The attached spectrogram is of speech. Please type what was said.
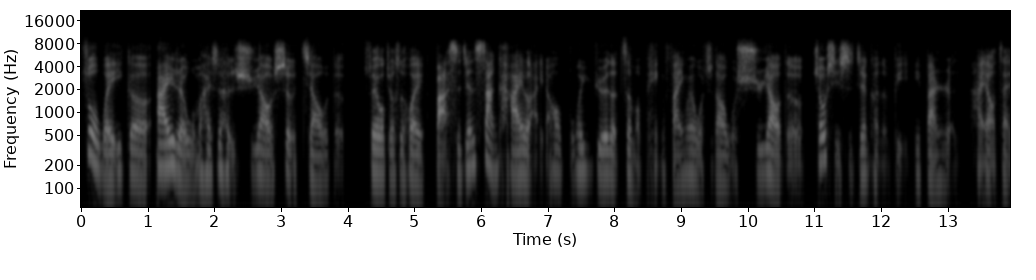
作为一个 I 人，我们还是很需要社交的，所以我就是会把时间散开来，然后不会约的这么频繁，因为我知道我需要的休息时间可能比一般人还要再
